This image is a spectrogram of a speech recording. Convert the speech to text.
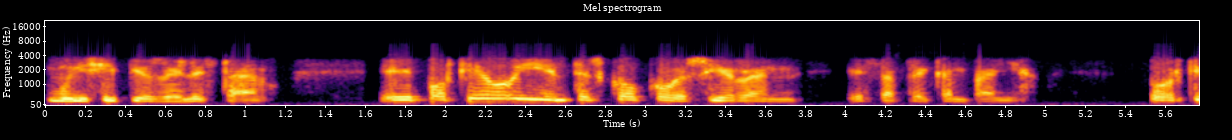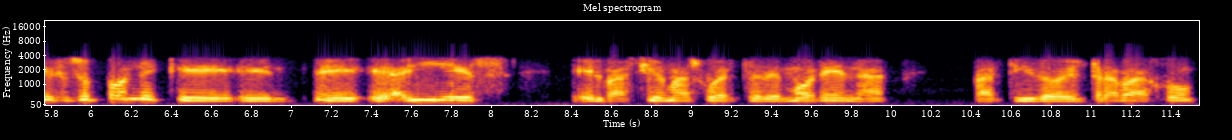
municipios del estado. Eh, ¿Por qué hoy en Texcoco cierran esta pre-campaña? Porque se supone que eh, eh, ahí es el vacío más fuerte de Morena, Partido del Trabajo,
